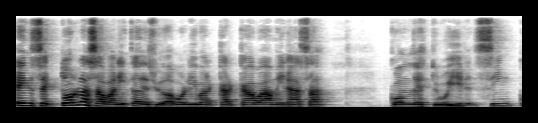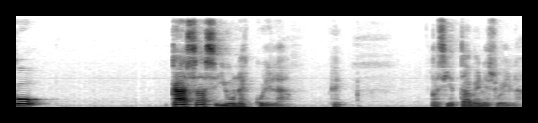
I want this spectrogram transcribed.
En sector La Sabanita de Ciudad Bolívar, Carcaba amenaza con destruir cinco casas y una escuela. ¿Eh? Así está Venezuela.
